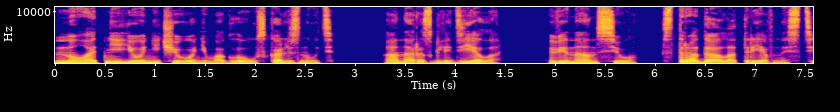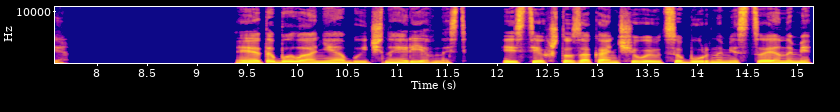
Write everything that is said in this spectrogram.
но от нее ничего не могло ускользнуть. Она разглядела. Винансио страдал от ревности. Это была необычная ревность, из тех, что заканчиваются бурными сценами,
